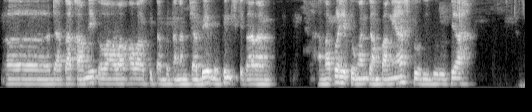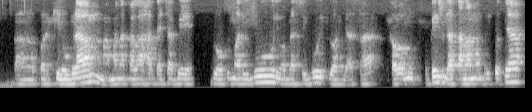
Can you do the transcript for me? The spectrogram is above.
Eh, data kami kalau awal-awal kita bertanam cabai mungkin sekitaran anggaplah hitungan gampangnya sepuluh ribu rupiah uh, per kilogram, manakala harga cabai dua puluh ribu, lima belas ribu itu luar biasa. Kalau mungkin sudah tanaman berikutnya,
